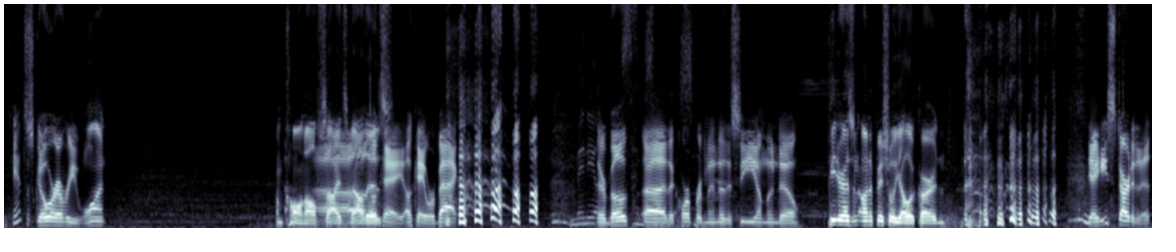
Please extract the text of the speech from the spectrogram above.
You can't just go wherever you want. I'm calling offsides, uh, Valdez. Okay, okay, we're back. they're both uh, the corporate mundo, the CEO mundo. Peter has an unofficial yellow card. yeah, he started it.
